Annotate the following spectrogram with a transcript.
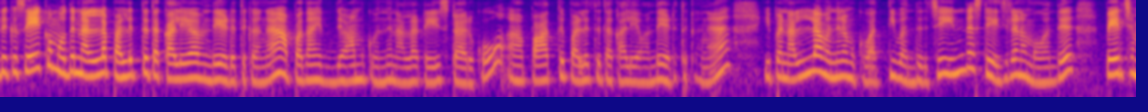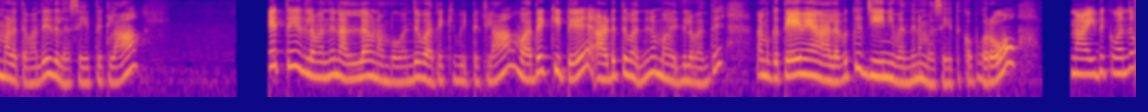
இதுக்கு சேர்க்கும் போது நல்ல பழுத்த தக்காளியாக வந்து எடுத்துக்கோங்க. அப்போ தான் இது ஜாமுக்கு வந்து நல்லா டேஸ்ட்டாக இருக்கும். பார்த்து பழுத்த தக்காளியை வந்து எடுத்துக்கோங்க. இப்போ நல்லா வந்து நமக்கு வத்தி வந்துருச்சு. இந்த ஸ்டேஜில் நம்ம வந்து பேரிச்சம்பழத்தை வந்து இதில் சேர்த்துக்கலாம். சேர்த்து இதில் வந்து நல்லா நம்ம வந்து வதக்கி விட்டுக்கலாம். வதக்கிட்டு அடுத்து வந்து நம்ம இதில் வந்து நமக்கு தேவையான அளவுக்கு ஜீனி வந்து நம்ம சேர்த்துக்க போகிறோம் நான் இதுக்கு வந்து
